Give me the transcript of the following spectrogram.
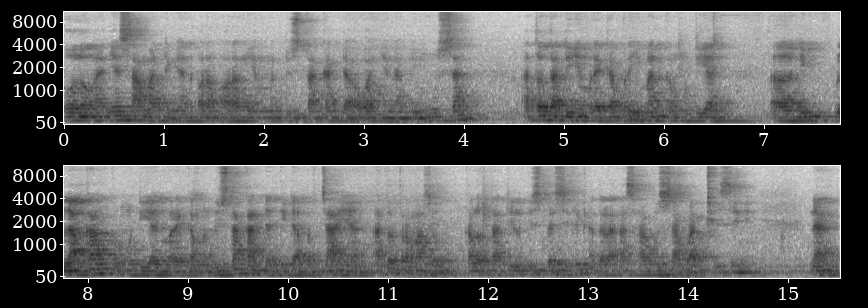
golongannya sama dengan orang-orang yang mendustakan dakwahnya Nabi Musa atau tadinya mereka beriman kemudian e, di belakang kemudian mereka mendustakan dan tidak percaya atau termasuk kalau tadi lebih spesifik adalah ashabus sabat di sini. Nah,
